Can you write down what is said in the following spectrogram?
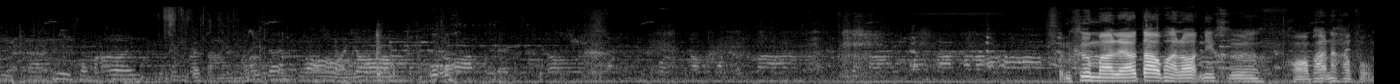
จิตของที่สบายเป็นกระต่ายไม้กันก่อนโอ้โฝนขึ้นมาแล้วเต้าพาเลาะนี่คือหอพักนะครับผม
